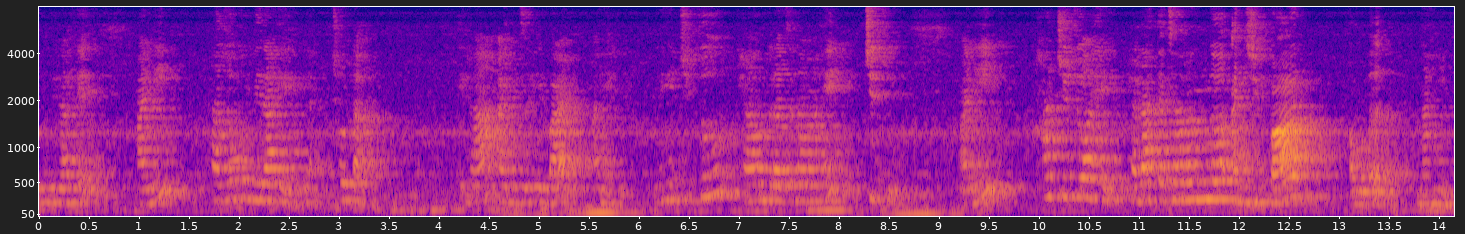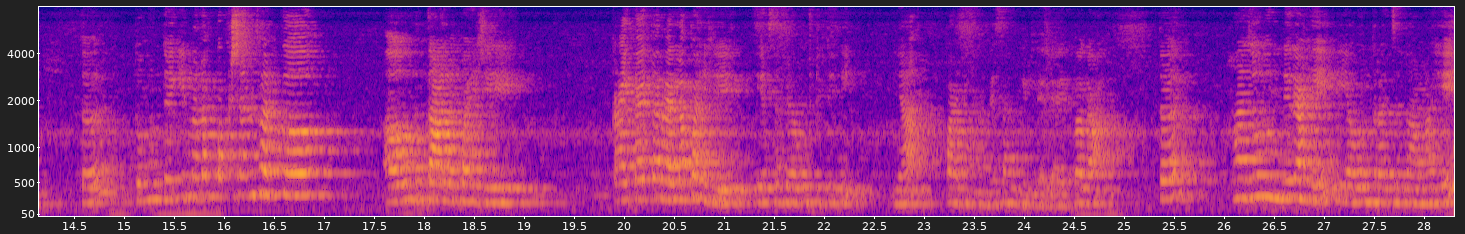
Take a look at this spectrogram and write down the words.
उंदीर आहेत. आणि हा जो उंदीर आहे छोटा की ह्या आईचं हे बाळ आहे. हे चिचू ह्या उंदराचं नाव आहे चिचू आणि हा चिचू आहे ह्याला त्याचा रंग अजिबात आवडत नाही. तर तो म्हणतोय की मला पक्ष्यांसारखं उडता आलं पाहिजे. काय काय करायला पाहिजे? या सगळ्या गोष्टी त्यांनी या पाठामध्ये सांगितलेल्या आहेत. बघा. तर हा जो उंदीर आहे या उंदराचं नाव आहे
